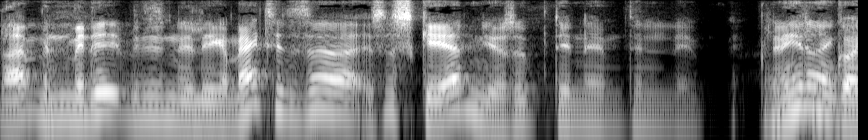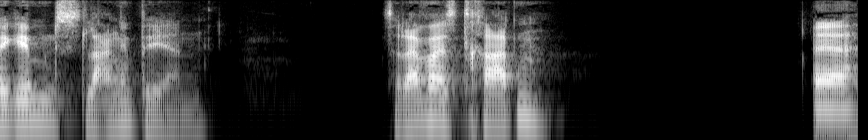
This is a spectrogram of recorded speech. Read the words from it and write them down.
Nej, men, men det, hvis jeg lægger mærke til det, så, så skærer den jo. Så den, øh, den, øh, planeterne går igennem slangebæren. Så der er faktisk 13 Ja,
